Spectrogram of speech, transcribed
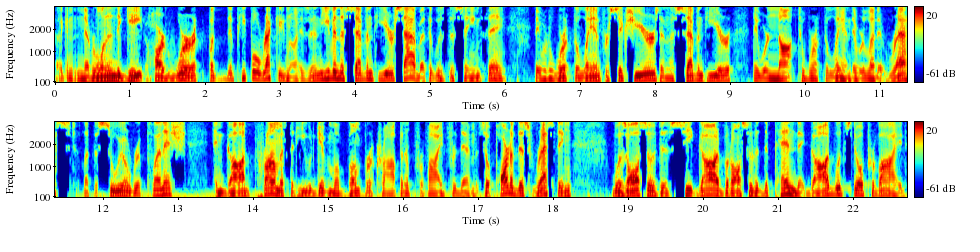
again, never want to negate hard work, but the people recognize. And even the seventh year Sabbath, it was the same thing. They were to work the land for six years, and the seventh year, they were not to work the land. They were let it rest, let the soil replenish, and God promised that He would give them a bumper crop and provide for them. And so part of this resting was also to seek God, but also to depend that God would still provide,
